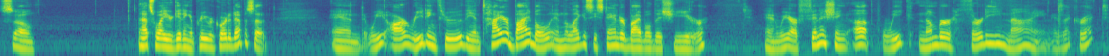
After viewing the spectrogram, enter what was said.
So that's why you're getting a pre recorded episode. And we are reading through the entire Bible in the Legacy Standard Bible this year. And we are finishing up week number 39. Is that correct?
